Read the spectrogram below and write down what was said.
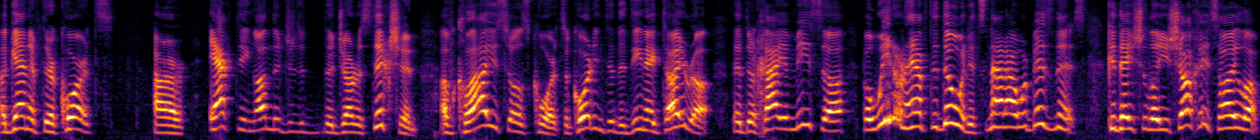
Again, if their courts are acting under the jurisdiction of Klal Yisrael's courts, according to the Dinei Torah, that they're Chayim Misa, but we don't have to do it. It's not our business. Kadesh Yishaches Hailam.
